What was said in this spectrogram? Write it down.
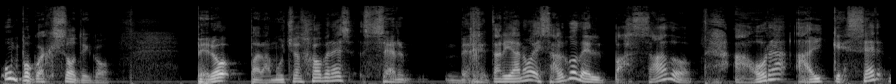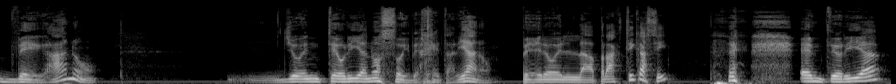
un poco exótico. Pero para muchos jóvenes, ser vegetariano es algo del pasado. Ahora hay que ser vegano. Yo en teoría no soy vegetariano, pero en la práctica sí. en teoría,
